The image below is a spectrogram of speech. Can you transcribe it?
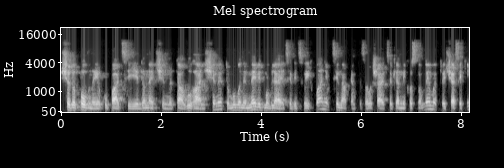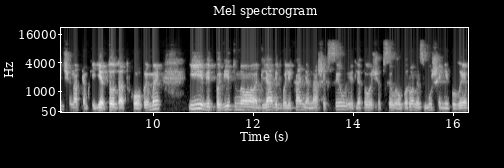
щодо повної окупації Донеччини та Луганщини. Тому вони не відмовляються від своїх планів. Ці напрямки залишаються для них основними, в той час як інші напрямки є додатковими і відповідно для відволікання наших сил і для того, щоб сили оборони змушені були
